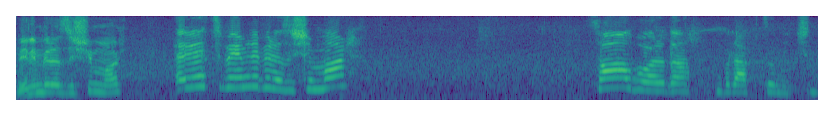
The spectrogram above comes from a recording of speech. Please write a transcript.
Benim biraz işim var. Evet benim de biraz işim var. Sağ ol bu arada bıraktığın için.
